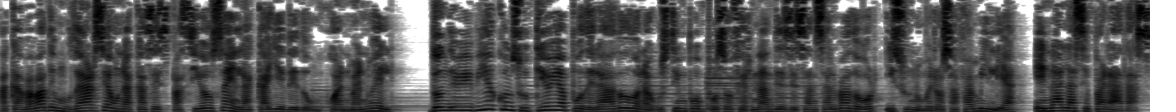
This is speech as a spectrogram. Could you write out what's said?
Acababa de mudarse a una casa espaciosa en la calle de Don Juan Manuel, donde vivía con su tío y apoderado don Agustín Pomposo Fernández de San Salvador y su numerosa familia en alas separadas,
